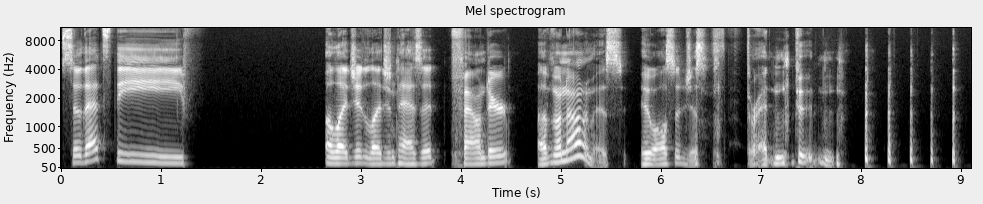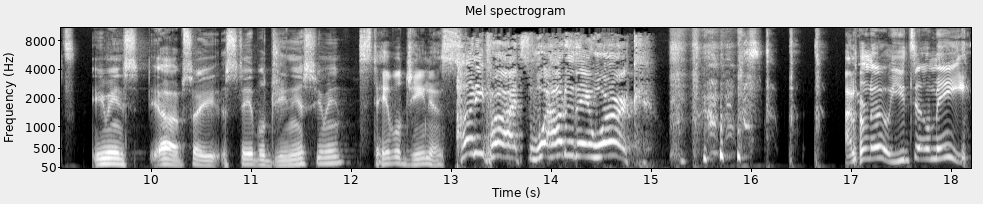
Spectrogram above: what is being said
So that's the alleged legend has it founder of Anonymous, who also just threatened Putin. You mean, uh, sorry, stable genius, you mean? Stable genius. Honeypots, how do they work? I don't know. You tell me.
